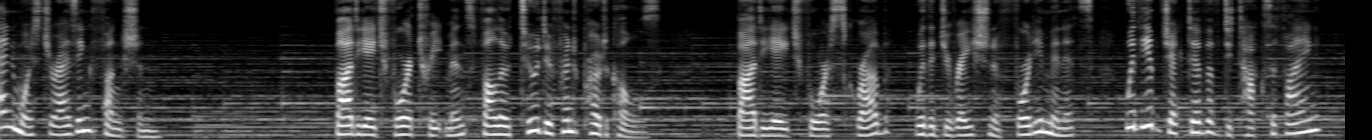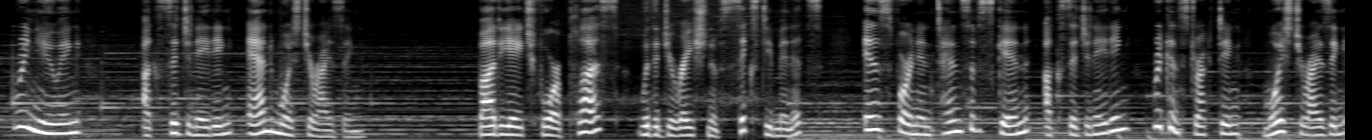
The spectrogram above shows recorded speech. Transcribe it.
and moisturizing function. Body H4 treatments follow two different protocols. Body H4 scrub with a duration of 40 minutes with the objective of detoxifying, renewing, oxygenating, and moisturizing. Body H4 Plus with a duration of 60 minutes is for an intensive skin oxygenating, reconstructing, moisturizing,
